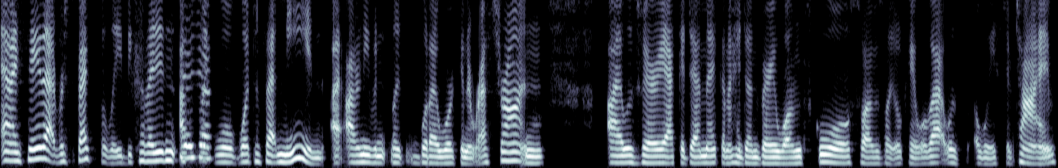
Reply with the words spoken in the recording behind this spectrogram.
I say that respectfully because I didn't, I was yeah. like, well, what does that mean? I, I don't even like, would I work in a restaurant? And I was very academic and I had done very well in school. So I was like, okay, well, that was a waste of time.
